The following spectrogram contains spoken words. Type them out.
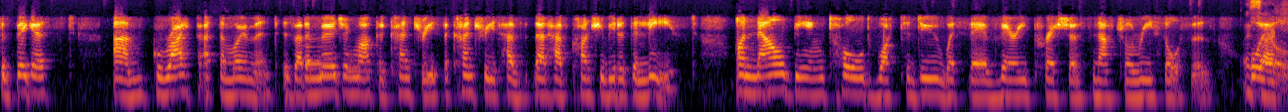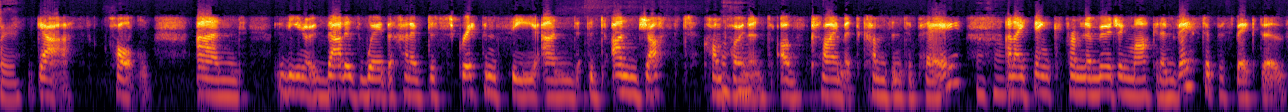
The biggest um, gripe at the moment is that emerging market countries, the countries have, that have contributed the least, are now being told what to do with their very precious natural resources exactly. oil, gas, coal. And you know, that is where the kind of discrepancy and the unjust component mm-hmm. of climate comes into play. Mm-hmm. And I think from an emerging market investor perspective,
